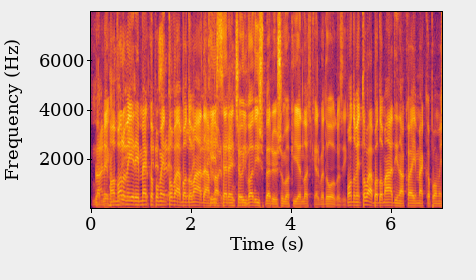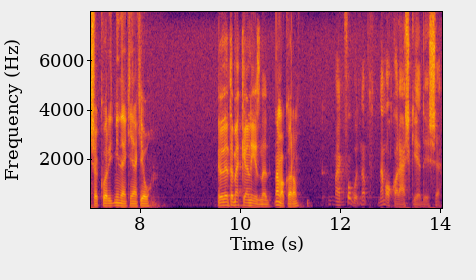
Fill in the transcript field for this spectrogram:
Nem, még Ha valamiért én megkapom, én továbbadom Ádámnak. szerencse, hogy van ismerősöm, aki ilyen nagykerbe dolgozik. Mondom, én továbbadom Ádinak, ha én megkapom, és akkor így mindenkinek jó. Jó, de te meg kell nézned. Nem akarom. Megfogod? Nem, nem akarás kérdése.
